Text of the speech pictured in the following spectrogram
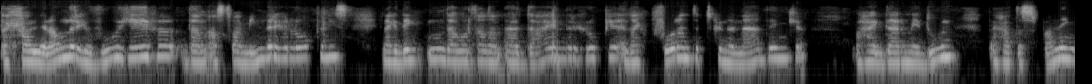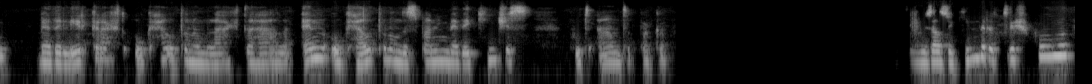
dat gaat je een ander gevoel geven dan als het wat minder gelopen is. En dat je denkt, dat wordt al een uitdagender groepje. En dat je op voorhand hebt kunnen nadenken, wat ga ik daarmee doen? Dan gaat de spanning bij de leerkracht ook helpen om laag te halen. En ook helpen om de spanning bij de kindjes goed aan te pakken. Dus als je kinderen terugkomen,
